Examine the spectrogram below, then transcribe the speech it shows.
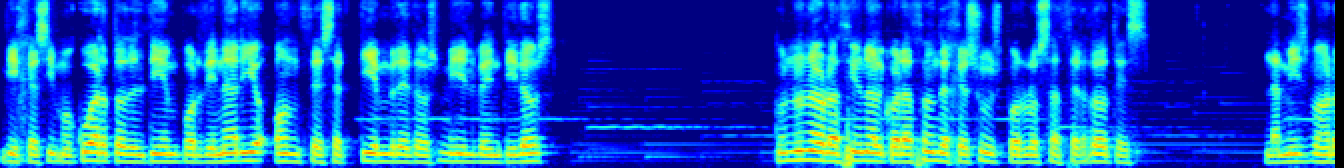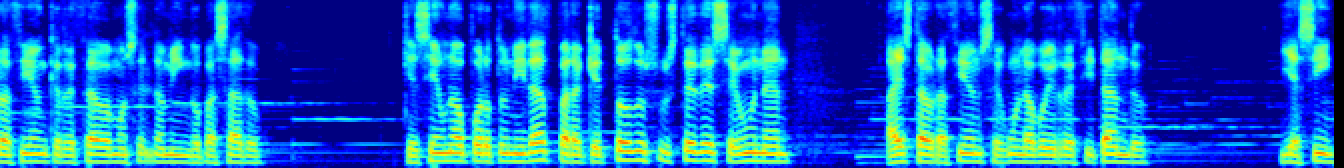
vigésimo cuarto del tiempo ordinario, 11 de septiembre de 2022, con una oración al corazón de Jesús por los sacerdotes, la misma oración que rezábamos el domingo pasado. Que sea una oportunidad para que todos ustedes se unan a esta oración según la voy recitando. Y así,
